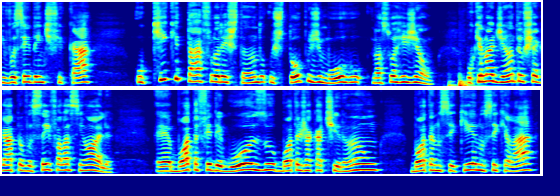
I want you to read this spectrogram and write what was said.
e você identificar o que está florestando os topos de morro na sua região. Porque não adianta eu chegar para você e falar assim, olha, é, bota fedegoso, bota jacatirão, bota não sei que, não sei que lá,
